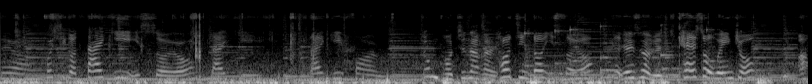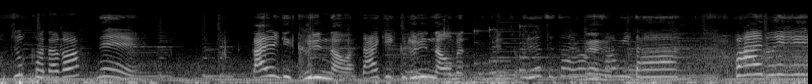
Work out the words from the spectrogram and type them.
안녕하세요. 이거 딸기 있어요? 딸기. 딸기 farm. 좀더 지나가요. 터진도 있어요? 여기서 왼쪽. 계속 왼쪽? 아, 쭉 가다가 네. 딸기 그린 나와. 딸기 그린. 그린 나오면 왼쪽. 진짜요? 네. 감사합니다. 와이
